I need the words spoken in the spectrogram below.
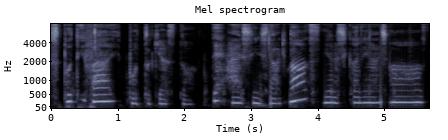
Spotify ポッドキャストで配信しております。よろしくお願いします。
